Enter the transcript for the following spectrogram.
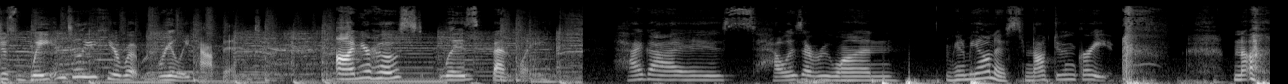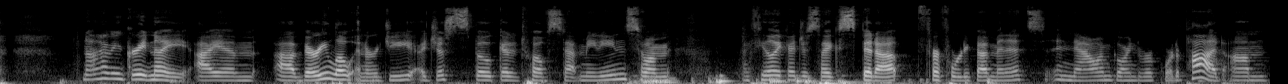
just wait until you hear what really happened. I'm your host, Liz Bentley. Hi, guys. How is everyone? I'm going to be honest, I'm not doing great. not not having a great night. I am uh, very low energy. I just spoke at a 12 step meeting, so I'm I feel like I just like spit up for 45 minutes and now I'm going to record a pod. Um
